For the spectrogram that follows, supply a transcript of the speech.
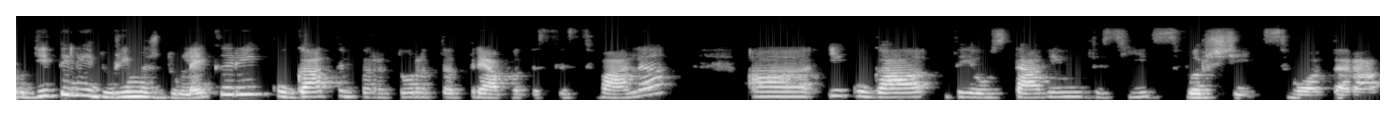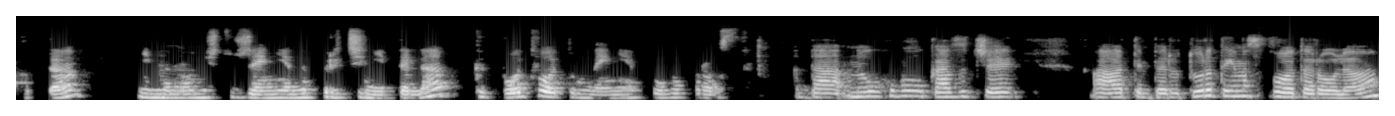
родители и дори между лекари, кога температурата трябва да се сваля а, и кога да я оставим да си свърши своята работа, именно унищожение на причинителя. Какво е твоето мнение по въпроса? Да, много хубаво каза, че а, температурата има своята роля.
